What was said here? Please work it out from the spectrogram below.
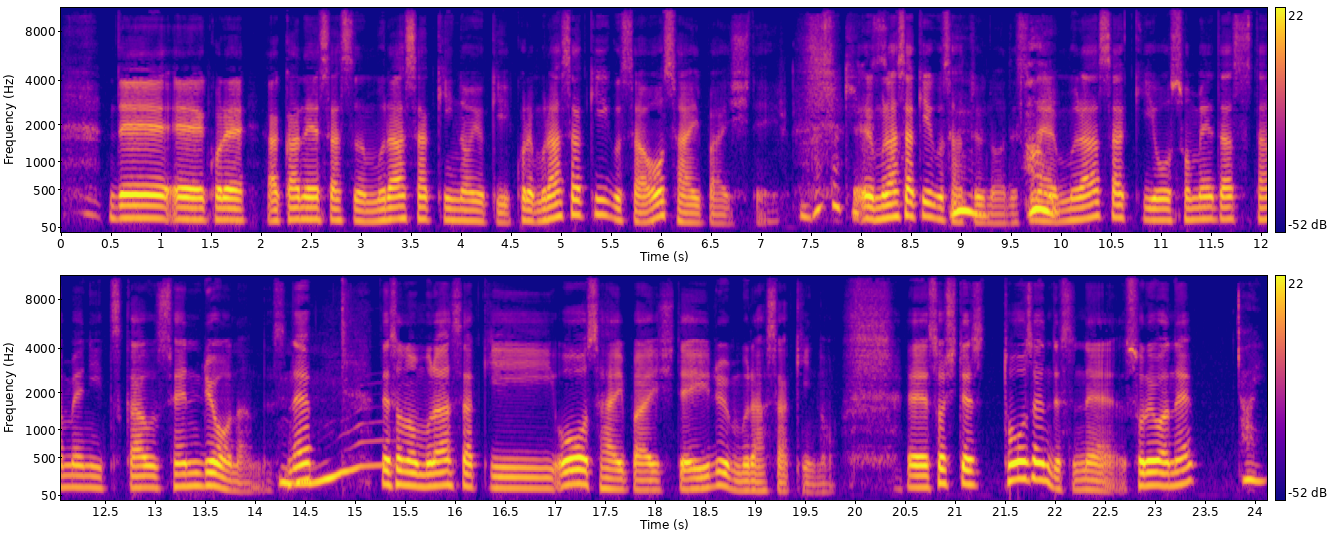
い、で、えー、これ、あかねさす紫の雪。これ、紫草を栽培している。紫紫草というのはですね、うんはい、紫を染め出すために使う染料なんですね。で、その紫を栽培している紫の。えー、そして当然ですね、それはね、はい、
